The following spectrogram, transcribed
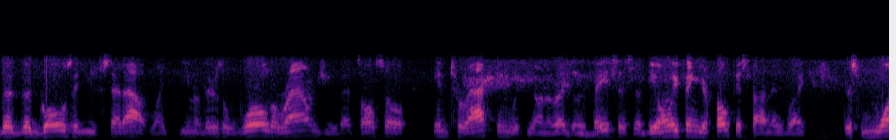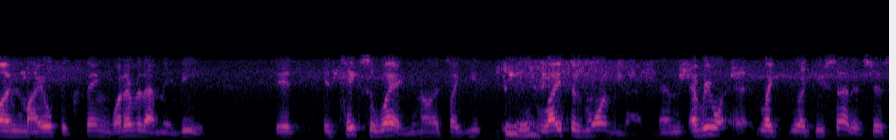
the the goals that you've set out. Like you know, there's a world around you that's also interacting with you on a regular mm-hmm. basis. And the only thing you're focused on is like this one myopic thing, whatever that may be. It it takes away. You know, it's like you, life is more than that. And everyone, like like you said, it's just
